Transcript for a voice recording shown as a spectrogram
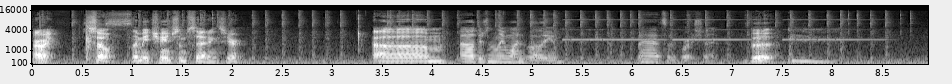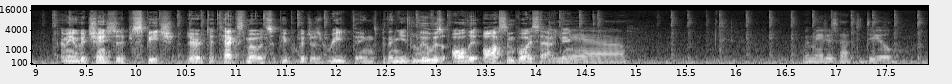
All right. So let me change some settings here. Um, Oh, there's only one volume. That's unfortunate. buh. I mean, we'd change to speech or to text mode so people could just read things, but then you'd lose all the awesome voice acting. Yeah. We may just have to deal.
